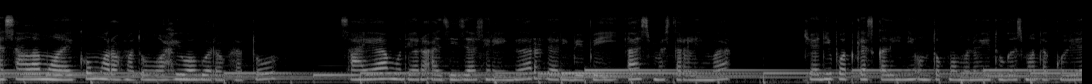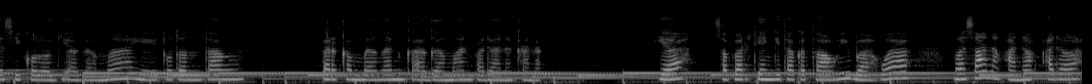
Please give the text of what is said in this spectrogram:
Assalamualaikum warahmatullahi wabarakatuh. Saya Mutiara Aziza Siregar dari BPIA semester 5. Jadi podcast kali ini untuk memenuhi tugas mata kuliah Psikologi Agama yaitu tentang perkembangan keagamaan pada anak-anak. Ya, seperti yang kita ketahui bahwa masa anak-anak adalah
